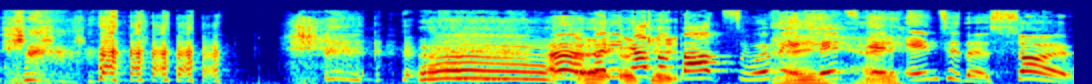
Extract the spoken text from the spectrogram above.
Ah, but Hey, enough okay. about swimming. Hey, Let's hey. get into this. So,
